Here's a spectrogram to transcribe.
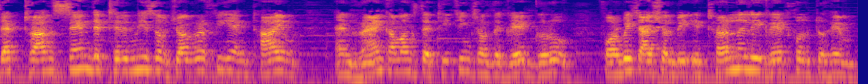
that transcend the tyrannies of geography and time and rank amongst the teachings of the great Guru, for which I shall be eternally grateful to him.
